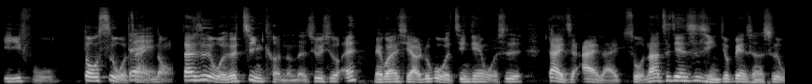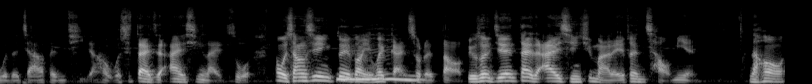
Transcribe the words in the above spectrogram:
衣服？都是我在弄，但是我就尽可能的就是说，哎，没关系啊。如果我今天我是带着爱来做，那这件事情就变成是我的加分题。然后我是带着爱心来做，那我相信对方也会感受得到。嗯、比如说，你今天带着爱心去买了一份炒面，然后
